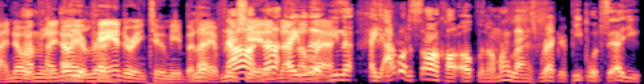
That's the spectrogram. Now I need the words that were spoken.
I know I, mean, I know hey, you're look. pandering to me, but Look, I appreciate nah, it nah, hey, nonetheless. look, you know, hey, I wrote a song called Oakland on my last record. People would tell you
